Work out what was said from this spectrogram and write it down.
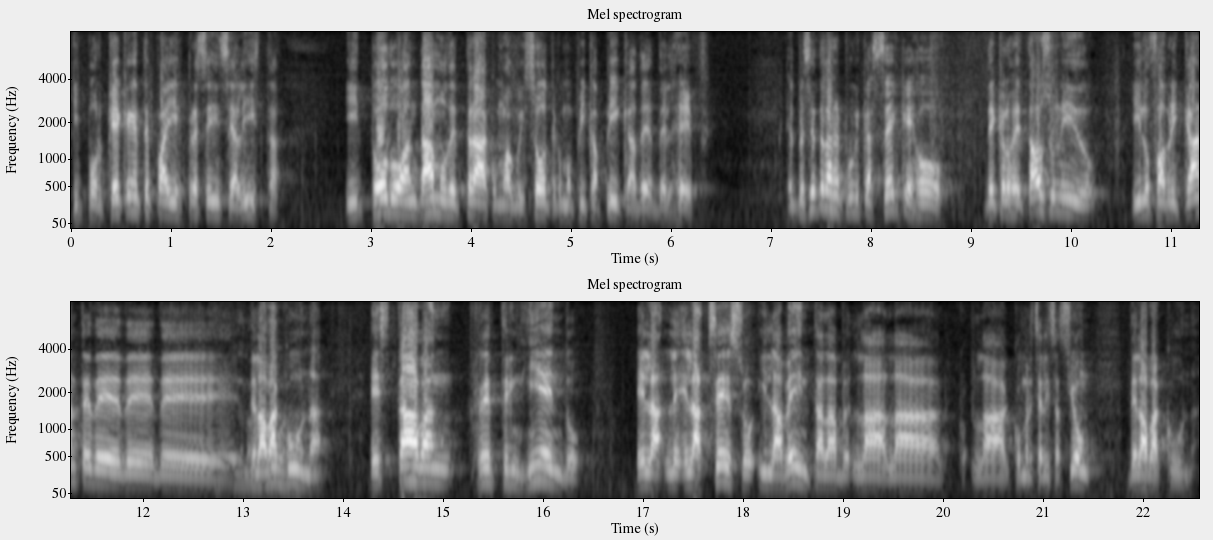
y por qué que en este país es presidencialista, y todos andamos detrás como aguizote, como pica pica del jefe. El presidente de la República se quejó de que los Estados Unidos y los fabricantes de, la, vacuna. estaban restringiendo el, acceso y la venta, la, comercialización de la vacuna.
